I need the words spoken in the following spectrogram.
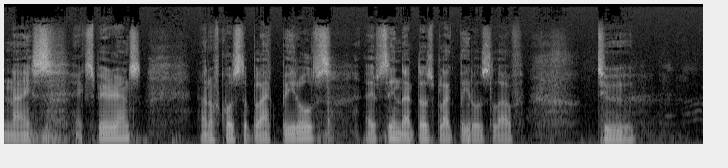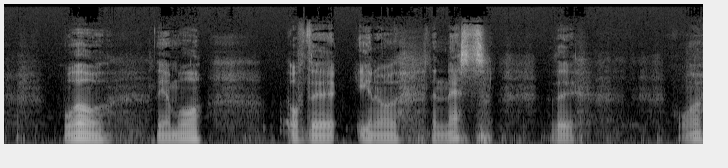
nice experience. And of course, the black beetles. I've seen that those black beetles love to. Whoa, they are more of the, you know, the nests. The. Whoa,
